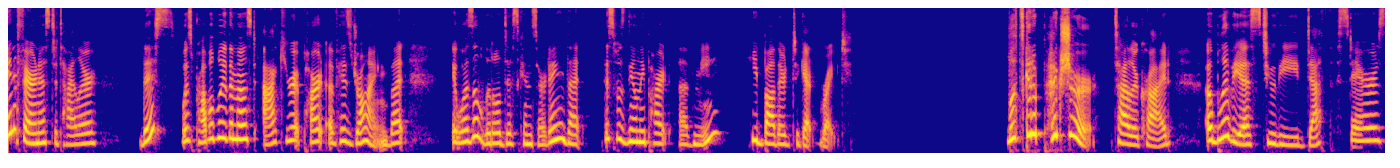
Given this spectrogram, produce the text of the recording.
In fairness to Tyler, this was probably the most accurate part of his drawing, but it was a little disconcerting that this was the only part of me he'd bothered to get right. Let's get a picture, Tyler cried, oblivious to the death stares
